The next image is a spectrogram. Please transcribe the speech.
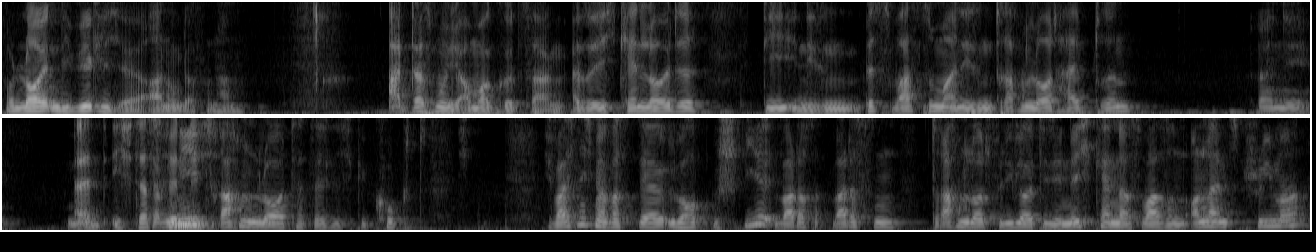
von Leuten, die wirklich äh, Ahnung davon haben. Ah, das muss ich auch mal kurz sagen. Also ich kenne Leute, die in diesem, bist, warst du mal in diesem Drachenlord-Hype drin? Äh, nee. nee. Äh, ich, das ich habe nie ich, Drachenlord tatsächlich geguckt. Ich, ich weiß nicht mehr, was der überhaupt gespielt war. Doch, war das ein Drachenlord für die Leute, die den nicht kennen? Das war so ein Online-Streamer,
